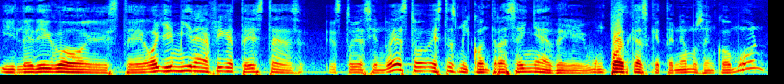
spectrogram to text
y le digo, este, oye, mira, fíjate, esta, estoy haciendo esto, esta es mi contraseña de un podcast que tenemos en común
